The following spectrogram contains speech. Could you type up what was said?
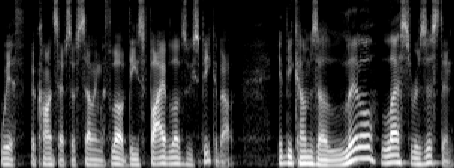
with the concepts of selling with love, these five loves we speak about, it becomes a little less resistant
